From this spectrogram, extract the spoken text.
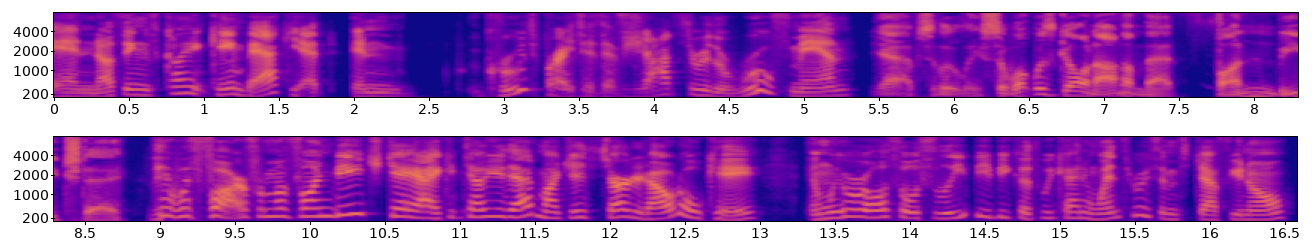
and nothing's came back yet. And cruise prices have shot through the roof, man. Yeah, absolutely. So what was going on on that fun beach day? It was far from a fun beach day, I can tell you that much. It started out okay. And we were all so sleepy because we kind of went through some stuff, you know.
